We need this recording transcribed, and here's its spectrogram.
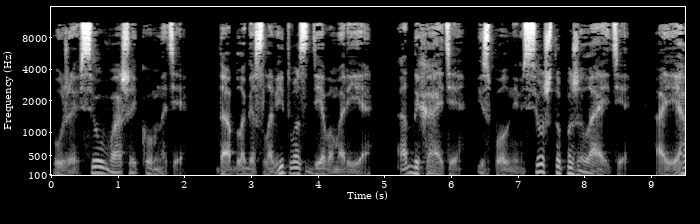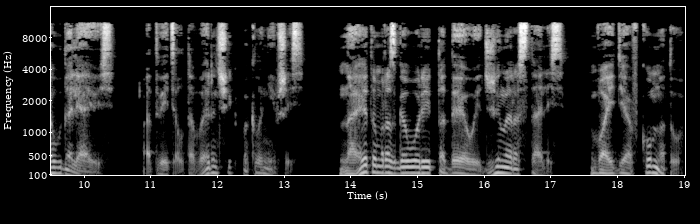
Уже все в вашей комнате. Да благословит вас Дева Мария. Отдыхайте, исполним все, что пожелаете, а я удаляюсь», — ответил тавернщик, поклонившись. На этом разговоре Тадео и Джина расстались. Войдя в комнату,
